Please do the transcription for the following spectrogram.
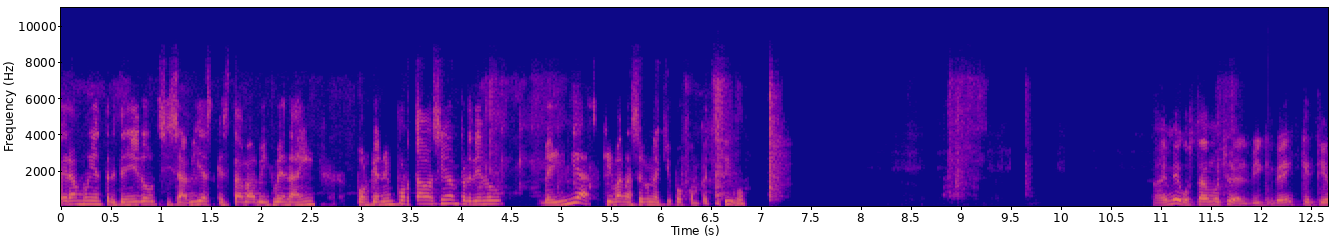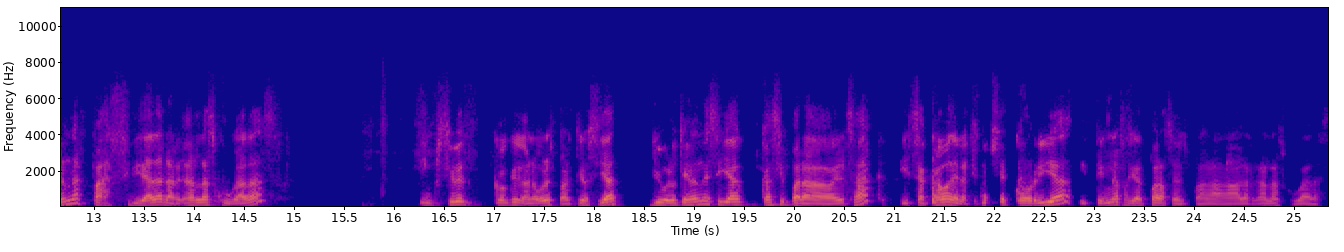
era muy entretenido si sabías que estaba Big Ben ahí, porque no importaba si iban perdiendo, veías que iban a ser un equipo competitivo. A mí me gustaba mucho el Big Ben, que tiene una facilidad de alargar las jugadas. Inclusive creo que ganó varios partidos. Ya, digo, lo tenían ese ya casi para el sack y sacaba de la se corría y tenía una facilidad para, para alargar las jugadas.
